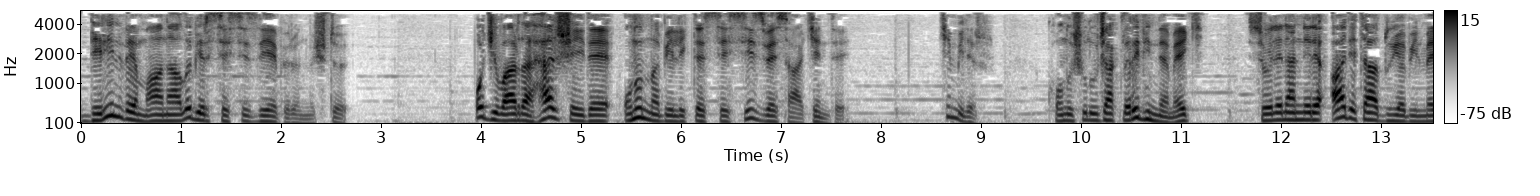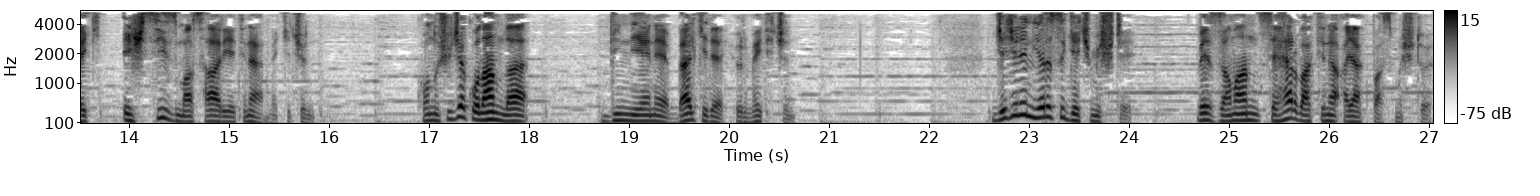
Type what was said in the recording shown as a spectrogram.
derin ve manalı bir sessizliğe bürünmüştü. O civarda her şeyde onunla birlikte sessiz ve sakindi. Kim bilir, konuşulacakları dinlemek, söylenenleri adeta duyabilmek eşsiz mazhariyetine ermek için. Konuşacak olanla dinleyene belki de hürmet için. Gecenin yarısı geçmişti ve zaman seher vaktine ayak basmıştı.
